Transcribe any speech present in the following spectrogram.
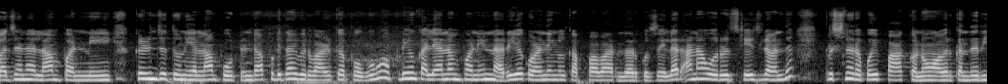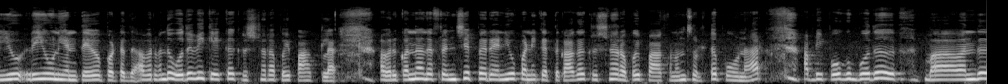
பஜனைலாம் பண்ணி கிழிஞ்ச துணியெல்லாம் போட்டுண்டு அப்படி தான் இவர் வாழ்க்கை போகும். அப்படியும் கல்யாணம் பண்ணி நிறைய குழந்தைங்களுக்கு அப்பாவாக இருந்தார் குசேலர். ஆனால் ஒரு ஸ்டேஜில் வந்து கிருஷ்ணரை போய் பார்க்கணும். அவருக்கு அந்த ரியூ ரீயூனியன் தேவைப்பட்டது. அவர் வந்து உதவி கேட்க கிருஷ்ணரை போய் பார்க்கல. அவருக்கு வந்து அந்த ஃப்ரெண்ட்ஷிப்பை ரெனியூ பண்ணிக்கிறதுக்காக கிருஷ்ணரை போய் பார்க்கணும்னு சொல்லிட்டு போனார். அப்படி போகும்போது வந்து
